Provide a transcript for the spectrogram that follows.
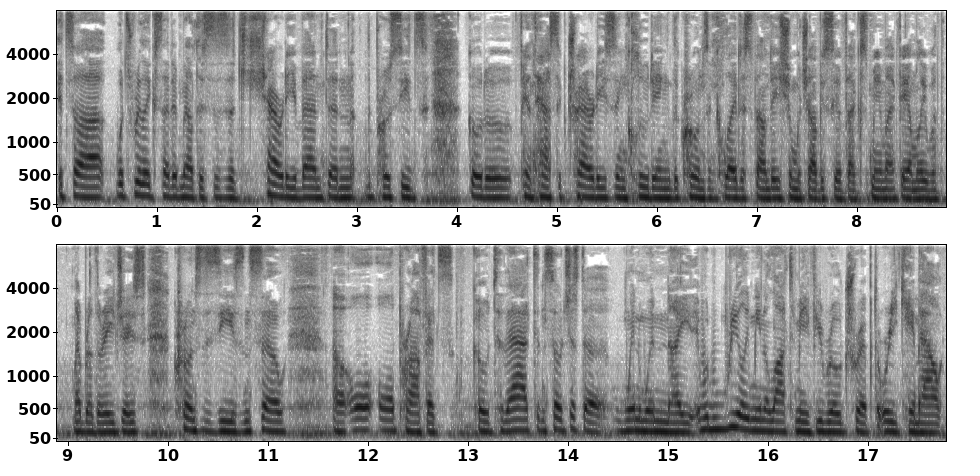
it's uh, what's really exciting about this is a charity event, and the proceeds go to fantastic charities, including the Crohn's and Colitis Foundation, which obviously affects me and my family with my brother AJ's Crohn's disease, and so uh, all, all profits go to that, and so it's just a win-win night. It would really mean a lot to me if you road tripped or you came out,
